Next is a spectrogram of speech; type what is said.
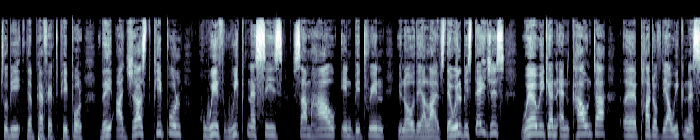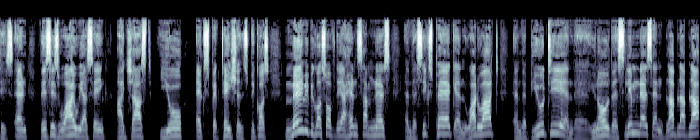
to be the perfect people. They are just people with weaknesses somehow in between, you know, their lives. There will be stages where we can encounter uh, part of their weaknesses. And this is why we are saying adjust your expectations. Because maybe because of their handsomeness and the six pack and what what and the beauty and the you know the slimness and blah blah blah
